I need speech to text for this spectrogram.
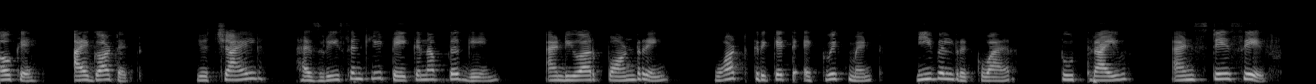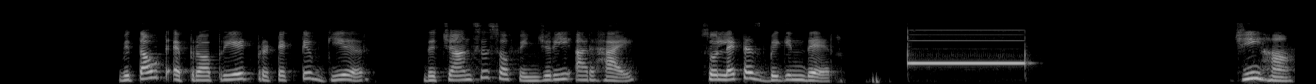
Okay, I got it. Your child has recently taken up the game and you are pondering what cricket equipment he will require to thrive and stay safe. Without appropriate protective gear, the chances of injury are high, so let us begin there. जी हाँ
